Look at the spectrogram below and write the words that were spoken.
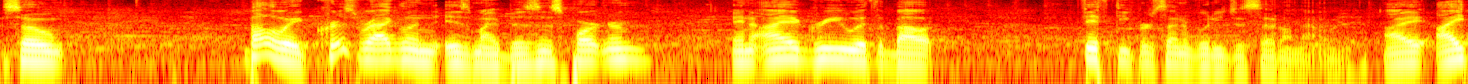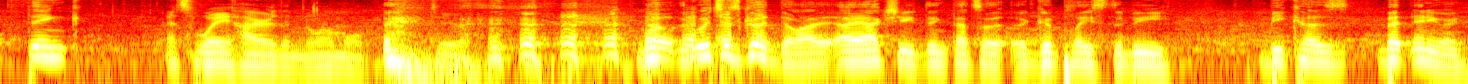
So, by the way, Chris Ragland is my business partner, and I agree with about fifty percent of what he just said on that one. I I think That's way higher than normal, too. well, which is good though. I, I actually think that's a, a good place to be, because. But anyway,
